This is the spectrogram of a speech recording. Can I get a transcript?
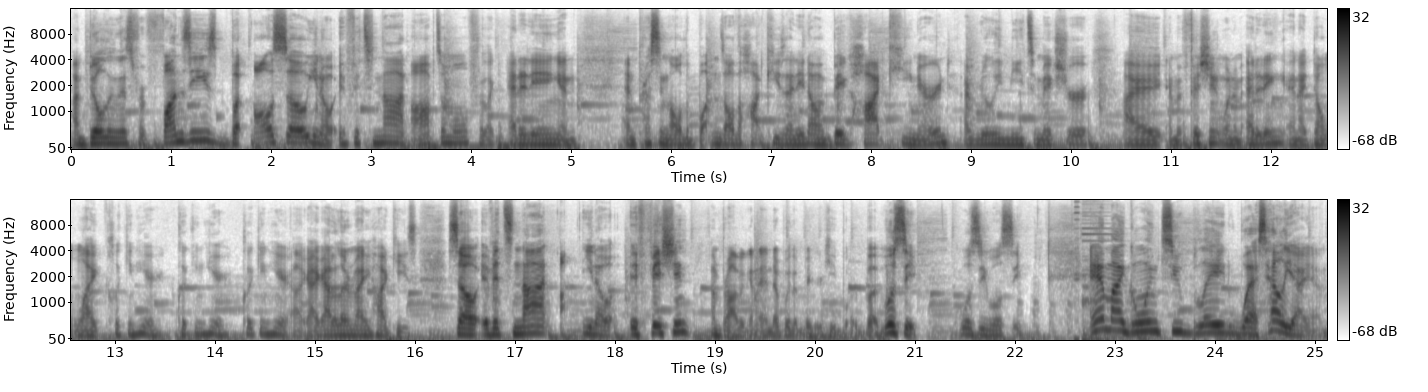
I'm building this for funsies but also you know if it's not optimal for like editing and and pressing all the buttons, all the hotkeys I need. I'm a big hotkey nerd. I really need to make sure I am efficient when I'm editing and I don't like clicking here, clicking here, clicking here. Like I gotta learn my hotkeys. So if it's not, you know, efficient, I'm probably gonna end up with a bigger keyboard, but we'll see. We'll see, we'll see. Am I going to Blade West? Hell yeah, I am.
